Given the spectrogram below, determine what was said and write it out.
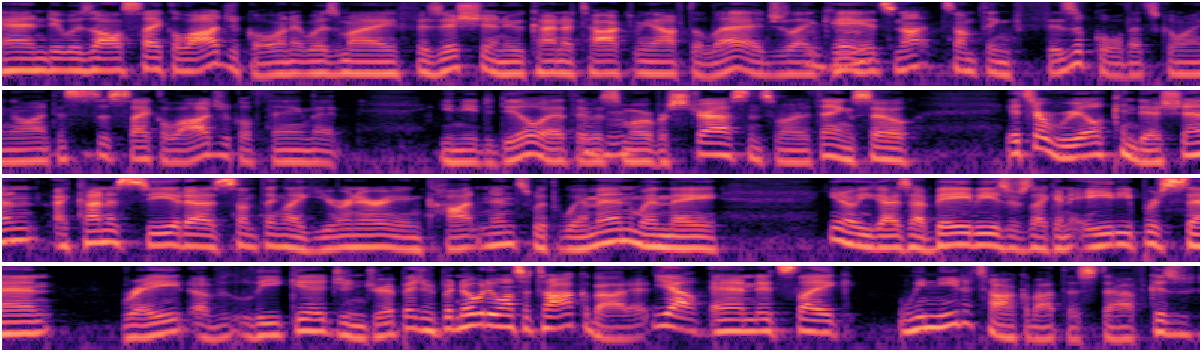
And it was all psychological. And it was my physician who kind of talked me off the ledge, like, "Hey, mm-hmm. it's not something physical that's going on. This is a psychological thing that you need to deal with. It was mm-hmm. more of a stress and some other things." So. It's a real condition. I kind of see it as something like urinary incontinence with women when they, you know, you guys have babies. There's like an 80% rate of leakage and drippage, but nobody wants to talk about it. Yeah. And it's like, we need to talk about this stuff because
